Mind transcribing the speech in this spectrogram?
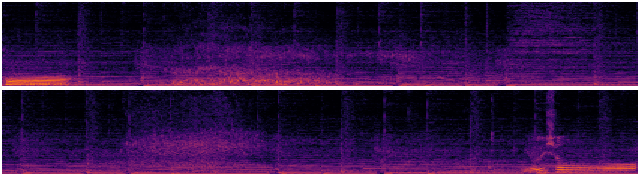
ほう。よいしょ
